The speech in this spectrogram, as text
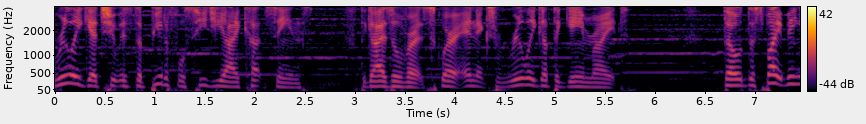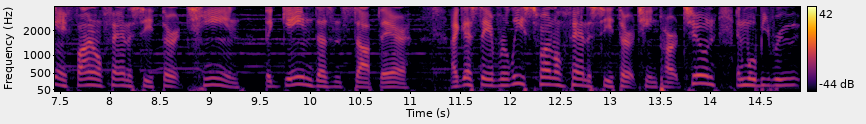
really gets you is the beautiful CGI cutscenes. The guys over at Square Enix really got the game right. Though despite being a Final Fantasy 13, the game doesn't stop there. I guess they've released Final Fantasy 13 Part 2 and will be re-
